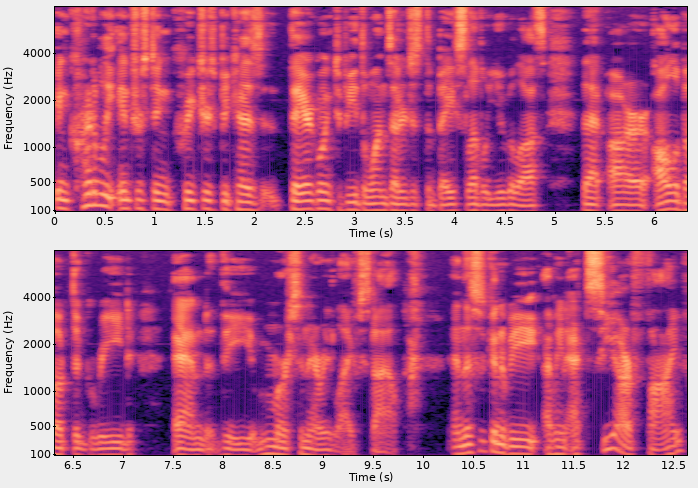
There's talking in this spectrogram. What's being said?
incredibly interesting creatures because they are going to be the ones that are just the base level Yugoloths that are all about the greed and the mercenary lifestyle. And this is going to be, I mean, at CR5,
